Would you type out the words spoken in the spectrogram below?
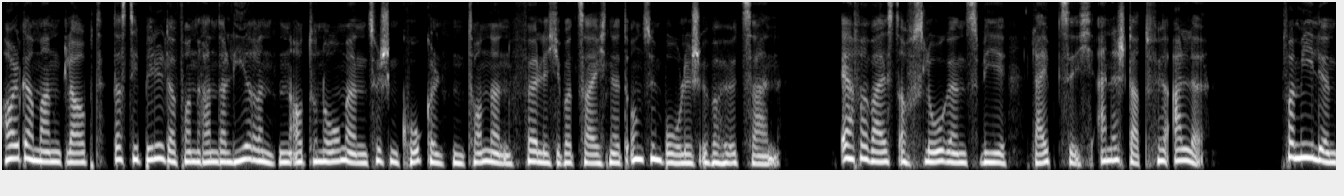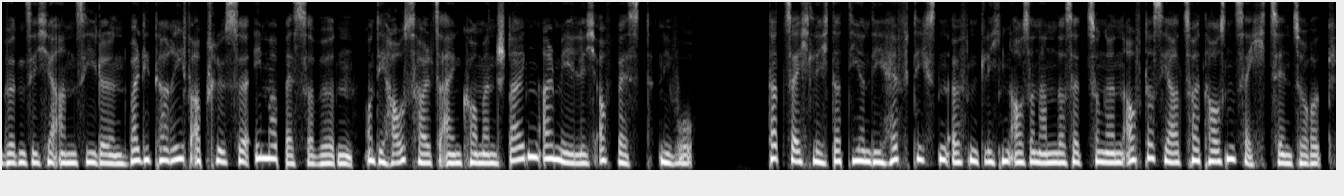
Holger Mann glaubt, dass die Bilder von randalierenden Autonomen zwischen kokelnden Tonnen völlig überzeichnet und symbolisch überhöht seien. Er verweist auf Slogans wie Leipzig, eine Stadt für alle. Familien würden sich hier ansiedeln, weil die Tarifabschlüsse immer besser würden und die Haushaltseinkommen steigen allmählich auf Westniveau. Tatsächlich datieren die heftigsten öffentlichen Auseinandersetzungen auf das Jahr 2016 zurück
